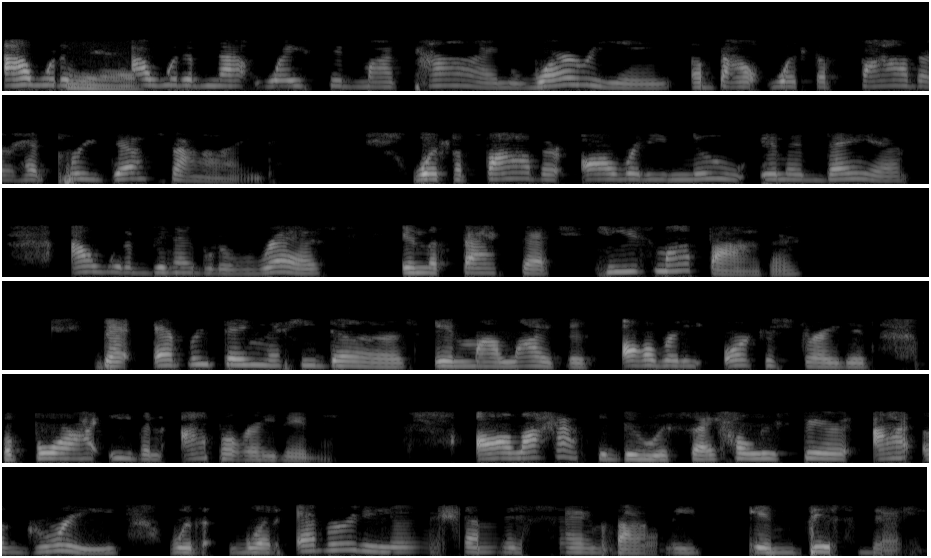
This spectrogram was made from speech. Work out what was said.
I would have Yeah. I would have not wasted my time worrying about what the Father had predestined. What the Father already knew in advance. I would have been able to rest in the fact that He's my Father, that everything that He does in my life is already orchestrated before I even operate in it. All I have to do is say, Holy Spirit, I agree with whatever it is Heaven is saying about me in this day.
